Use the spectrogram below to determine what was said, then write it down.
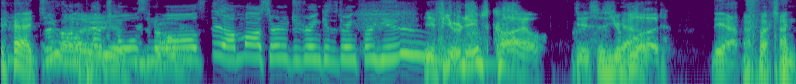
Yeah, do you want to punch holes in the walls? The Monster Energy drink is a drink for you. if your name's Kyle, this is your Yeah. blood. yeah, fucking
